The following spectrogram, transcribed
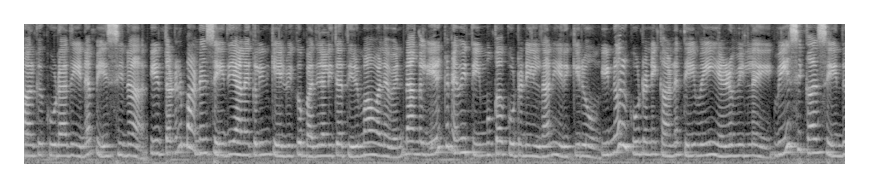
பார்க்க கூடாது என பேசினார். இது தொடர்பான செய்தியாளர்களின் கேள்விக்கு பதிலளித்த திருமாவளவன் நாங்கள் ஏற்கனவே திமுக கூட்டணியில் தான் இருக்கிறோம். இன்னொரு கூட்டணிக்கான தேவை எழவில்லை. விசிகா சேர்ந்து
